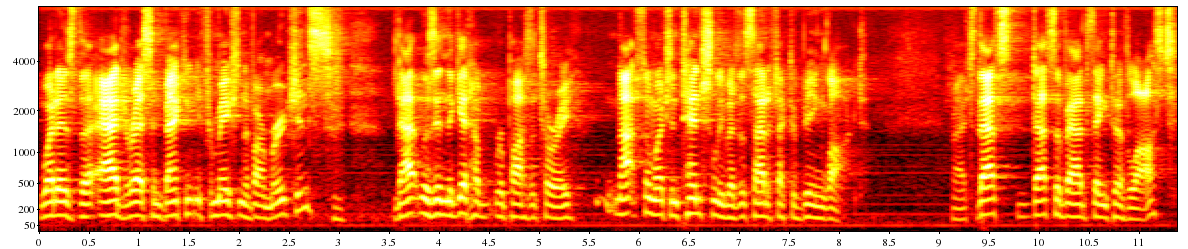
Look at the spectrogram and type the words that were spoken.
what is the address and banking information of our merchants, that was in the GitHub repository, not so much intentionally, but as a side effect of being locked. Right? So that's, that's a bad thing to have lost.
